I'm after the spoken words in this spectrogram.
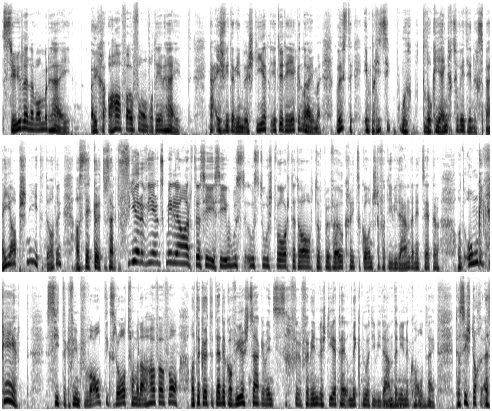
Säulen, die wir haben, euer AHV-Fonds, den ihr habt, der ist wieder investiert in irgendjemand. Ja. Weißt du, im Prinzip schaue ich eigentlich zu, wie das Bein abschneidet, oder? Also der und sagt, 44 Milliarden sind, sind aus, austauscht worden da, zur Bevölkerung zugunsten von Dividenden etc. Und umgekehrt seid ihr im Verwaltungsrat von einem AHV-Fonds und dann geht ihr denen wüst sagen, wenn sie sich für, für investiert haben und nicht genug Dividenden mhm. reingeholt haben. Das ist doch ein,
